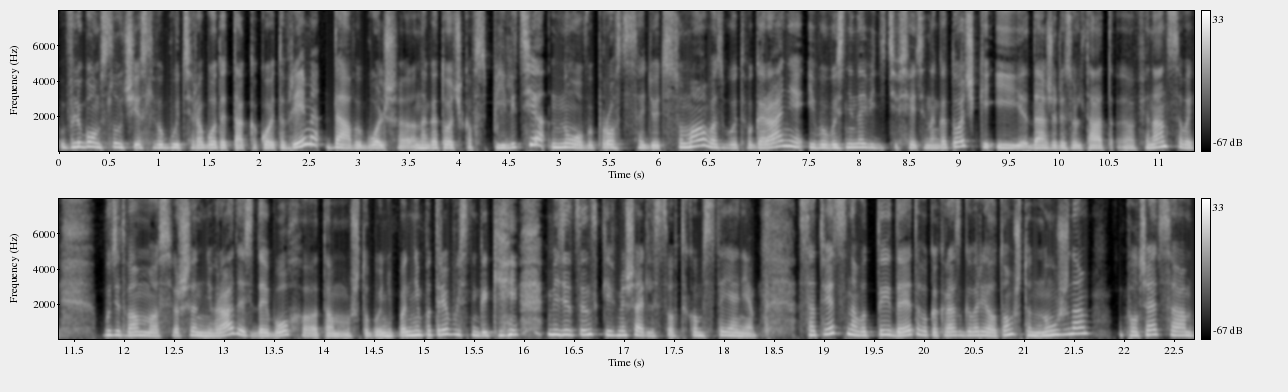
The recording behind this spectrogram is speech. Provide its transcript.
в любом случае, если вы будете работать так какое-то время, да, вы больше ноготочков спилите, но вы просто сойдете с ума, у вас будет выгорание, и вы возненавидите все эти ноготочки, и даже результат э, финансовый будет вам совершенно не в радость, дай бог, э, там, чтобы не, не потребовались никакие медицинские вмешательства в таком состоянии. Соответственно, вот ты до этого как раз говорил о том, что нужно получается,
